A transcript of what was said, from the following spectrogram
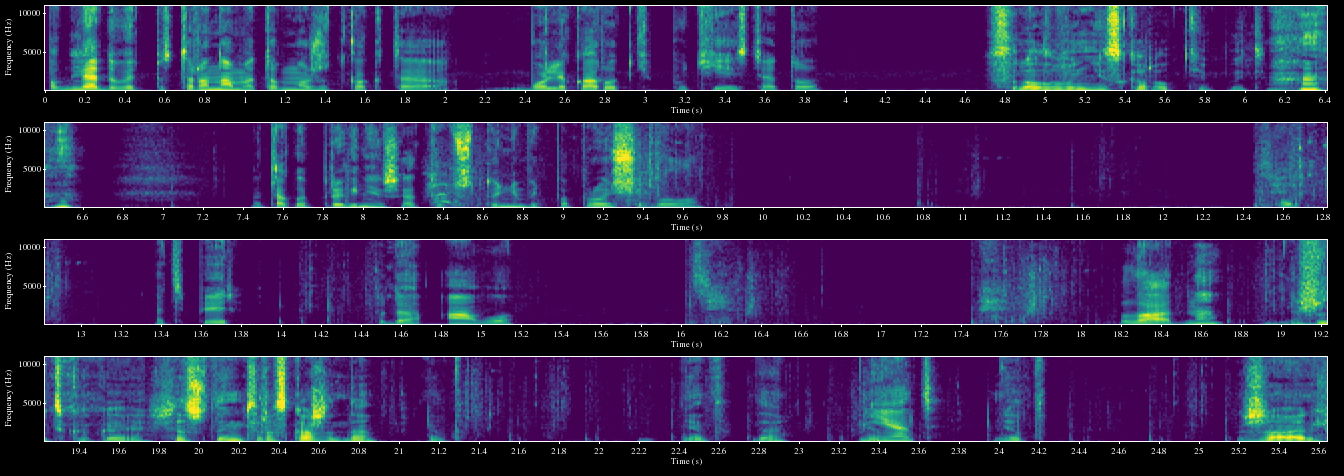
поглядывать по сторонам, а то может как-то более короткий путь есть, а то Сразу вниз короткий путь. вот так вот прыгнешь, а тут что-нибудь попроще было. Оп. А теперь куда? А, во. Ладно. Жуть какая. Сейчас что-нибудь расскажет, да? Нет? Нет? Да? Нет? Нет. Нет. Жаль.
